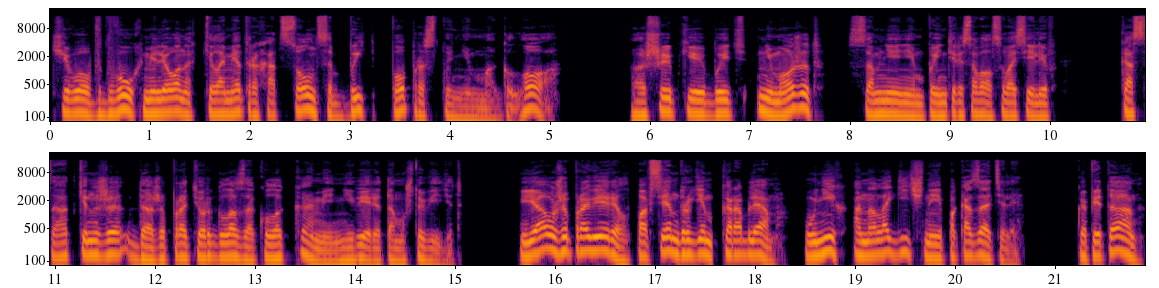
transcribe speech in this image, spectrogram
чего в двух миллионах километрах от Солнца быть попросту не могло. «Ошибки быть не может?» — с сомнением поинтересовался Васильев. Касаткин же даже протер глаза кулаками, не веря тому, что видит. «Я уже проверил по всем другим кораблям. У них аналогичные показатели. Капитан,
